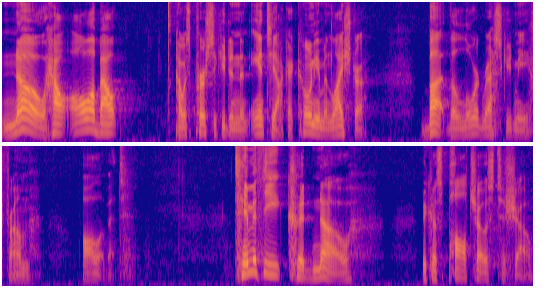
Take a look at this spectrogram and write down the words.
know how all about I was persecuted in Antioch, Iconium, and Lystra. But the Lord rescued me from all of it. Timothy could know because Paul chose to show.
